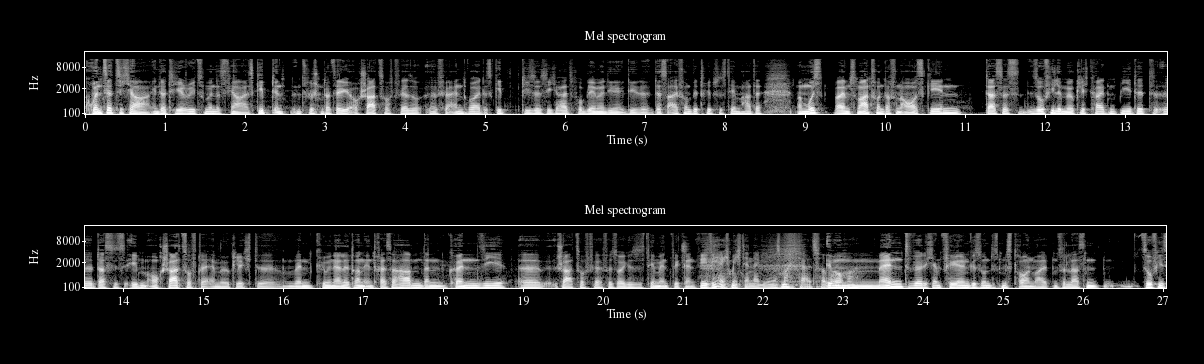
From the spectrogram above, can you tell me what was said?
grundsätzlich ja, in der Theorie zumindest ja. Es gibt in, inzwischen tatsächlich auch Schadsoftware so, äh, für Android. Es gibt diese Sicherheitsprobleme, die, die das iPhone-Betriebssystem hatte. Man muss beim Smartphone davon ausgehen, dass es so viele Möglichkeiten bietet, äh, dass es eben auch Schadsoftware ermöglicht. Äh, wenn Kriminelle daran Interesse haben, dann können sie äh, Schadsoftware für solche Systeme entwickeln. Wie wehre ich mich denn dagegen? Was mache ich da als Verbraucher? Im Moment würde ich empfehlen, gesundes Misstrauen walten zu lassen. So viel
